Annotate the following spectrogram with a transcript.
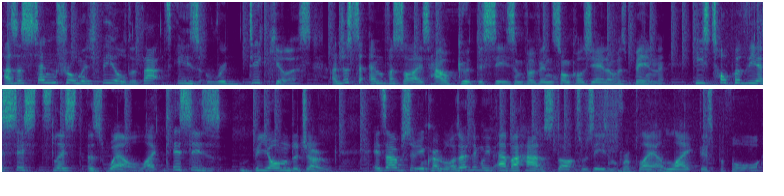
As a central midfielder, that is ridiculous. And just to emphasise how good this season for Vincent Koziello has been, he's top of the assists list as well. Like, this is beyond a joke. It's absolutely incredible. I don't think we've ever had a start to a season for a player like this before.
